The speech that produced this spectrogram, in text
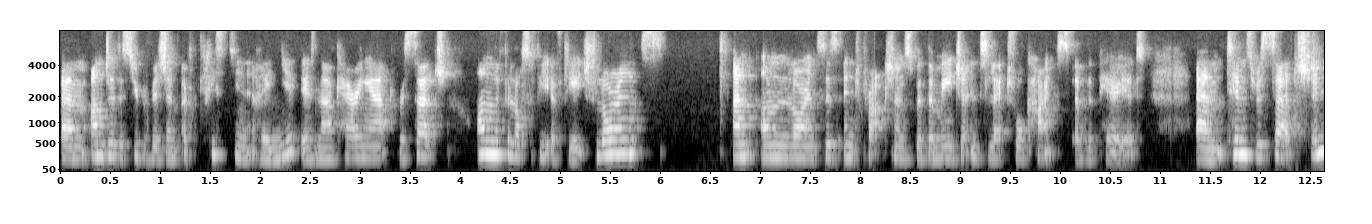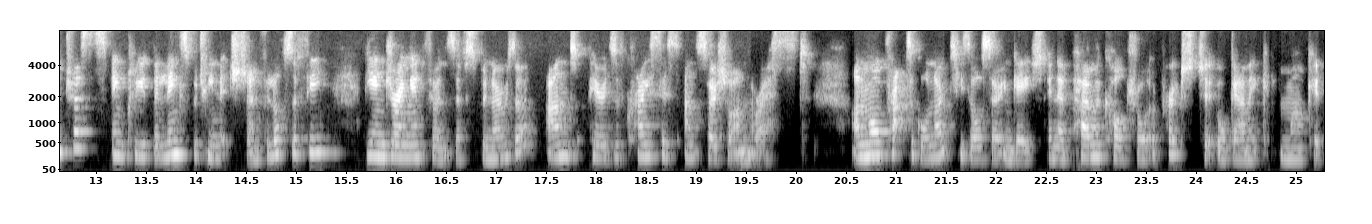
um, under the supervision of Christine Reynier, is now carrying out research on the philosophy of D.H. Lawrence, and on Lawrence's interactions with the major intellectual currents of the period. Um, Tim's research interests include the links between literature and philosophy, the enduring influence of Spinoza, and periods of crisis and social unrest. On a more practical note, he's also engaged in a permacultural approach to organic market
